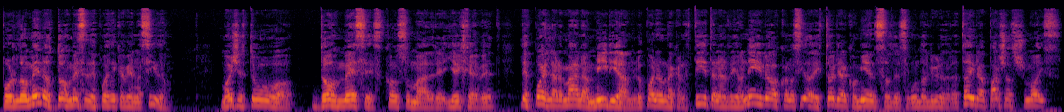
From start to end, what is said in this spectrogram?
por lo menos dos meses después de que había nacido. Moshe estuvo dos meses con su madre, Yochebet. Después la hermana Miriam lo pone en una canastita en el río Nilo, conocida la historia al comienzo del segundo libro de la Torah, Parshas Shmois.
